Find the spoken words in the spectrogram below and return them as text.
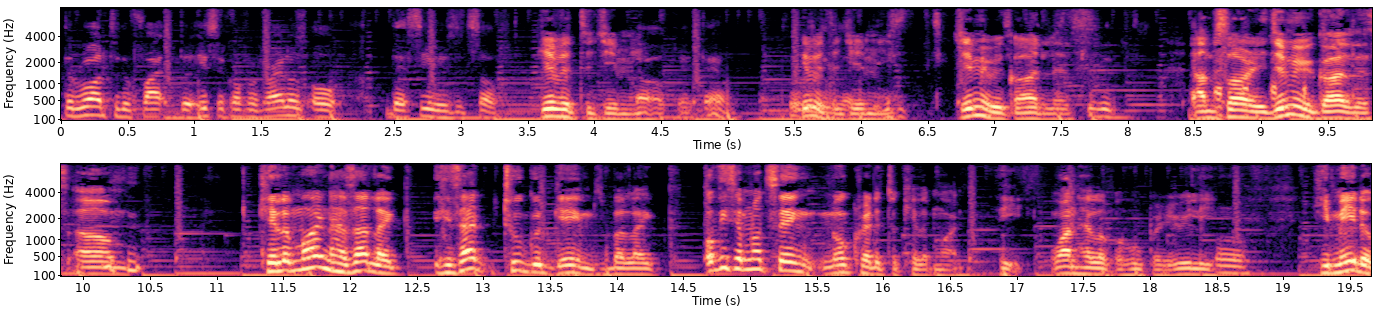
the run to the fight, the Eastern Conference Finals, or the series itself. Give it to Jimmy. Oh, okay, damn. Give it to Jimmy. Jimmy, regardless. I'm sorry, Jimmy, regardless. Um, Caleb Martin has had like he's had two good games, but like obviously I'm not saying no credit to Caleb Martin. He one hell of a hooper. He really Mm. he made a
